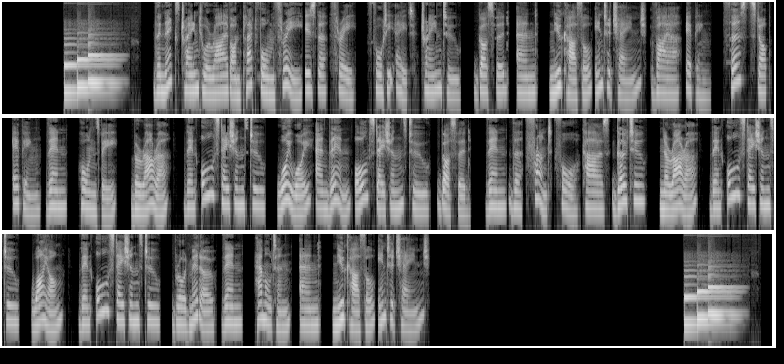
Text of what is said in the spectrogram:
The next train to arrive on platform 3 is the 348 train to Gosford and Newcastle interchange via Epping. First stop Epping, then Hornsby, Berowra, then all stations to Woy Woy and then all stations to Gosford. Then the front four cars go to Narara, then all stations to Wyong, then all stations to Broadmeadow, then Hamilton and Newcastle interchange.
